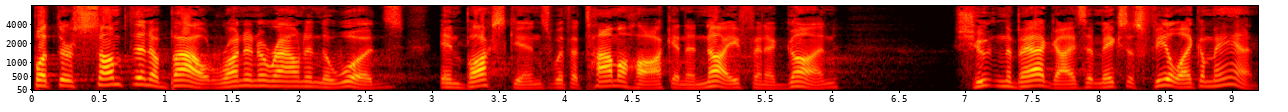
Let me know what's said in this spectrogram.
But there's something about running around in the woods in buckskins with a tomahawk and a knife and a gun, shooting the bad guys that makes us feel like a man.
